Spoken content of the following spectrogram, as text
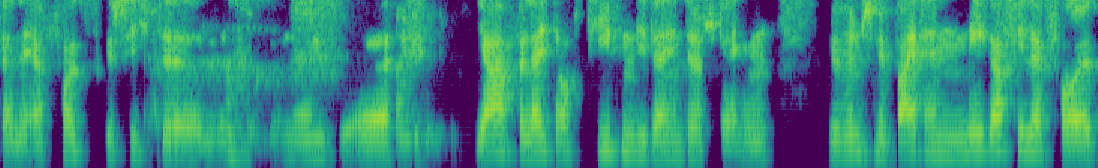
deine Erfolgsgeschichte und äh, ja, vielleicht auch Tiefen, die dahinter stecken. Wir wünschen dir weiterhin mega viel Erfolg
